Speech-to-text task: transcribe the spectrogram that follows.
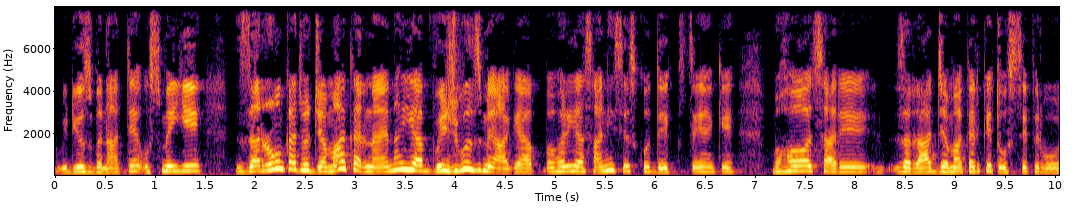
ویڈیوز بناتے ہیں، اس میں یہ ذروں کا جو جمع کرنا ہے نا، یہ اب ویژولز میں آ گیا. آپ بڑی آسانی سے اس کو دیکھتے ہیں کہ بہت سارے ذرات جمع کر کے تو اس سے پھر وہ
